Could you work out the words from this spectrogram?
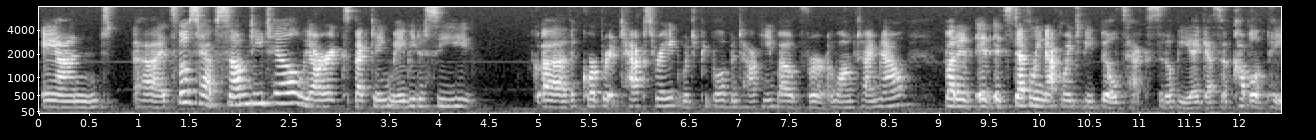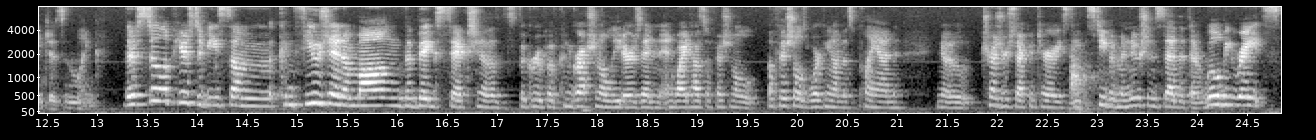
And uh, it's supposed to have some detail. We are expecting maybe to see uh, the corporate tax rate, which people have been talking about for a long time now. But it, it, it's definitely not going to be bill text. It'll be, I guess, a couple of pages in length. There still appears to be some confusion among the big six. You know, that's the group of congressional leaders and, and White House official, officials working on this plan. You know, Treasury Secretary Steve, Stephen Mnuchin said that there will be rates.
